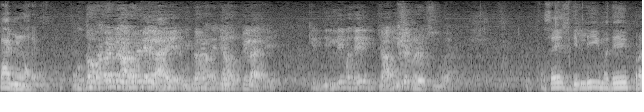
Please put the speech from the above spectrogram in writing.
काय मिळणार आहे उद्धव ठाकरेंनी आरोप केलेला आहे उद्धव ठाकरेंनी आरोप केला आहे की दिल्लीमध्ये जादूचे प्रयोग सुरू आहे कसं आहे दिल्लीमध्ये प्र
